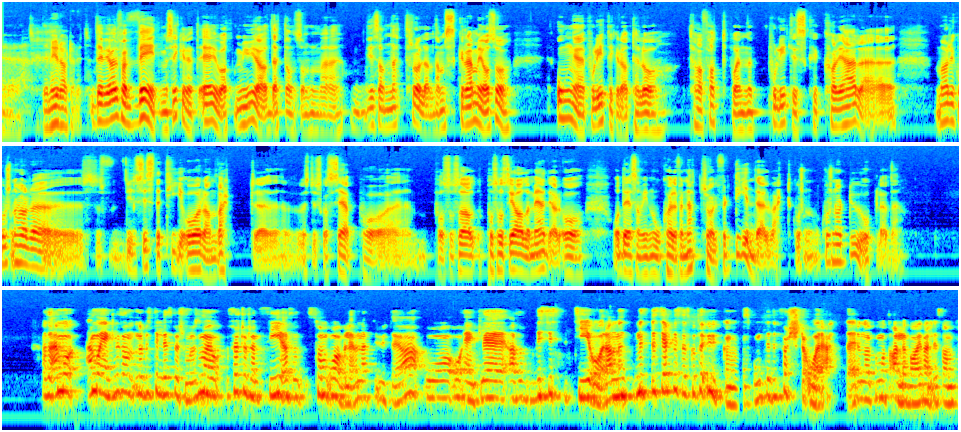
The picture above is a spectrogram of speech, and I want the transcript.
det, er mye rart der ute. Det vi i hvert fall vet med sikkerhet, er jo at mye av dette som disse nettrollene, de skremmer jo også unge politikere til å ta fatt på en politisk karriere. Mari, hvordan har eh, de siste ti årene vært, eh, hvis du skal se på, eh, på, sosial, på sosiale medier og, og, det som vi nå kaller for nettroll, for din del vært? Hvordan, hvordan har du opplevd det? Altså, jeg, må, jeg må, egentlig sånn, Når du stiller det spørsmålet, så må jeg jo først og fremst si altså, som overlevende etter Utøya og, og egentlig altså, de siste ti årene, men, men, spesielt hvis jeg skal ta utgangspunkt i det første året etter, når på en måte alle var i veldig sånn,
